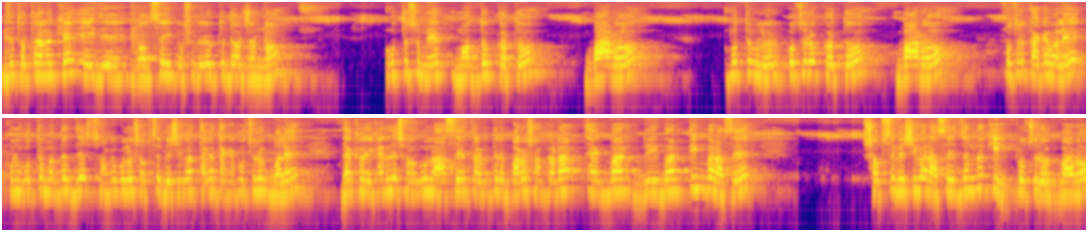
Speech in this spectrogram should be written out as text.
নিচে তথ্য আলোকে এই যে বলছে এই প্রশ্নদের উত্তর দেওয়ার জন্য উত্তর সময়ের মধ্যক কত? বারো। উপত্যগুলোর প্রচুরক কত? বারো। প্রচুরক কাকে বলে? কোন উপত্যের মধ্যে যে সংখ্যাগুলো সবচেয়ে বেশিবার থাকে তাকে প্রচুরক বলে। দেখো, এখানে যে সংখ্যাগুলো আছে, তার ভিতরে বারো সংখ্যাটা একবার, দুইবার, তিনবার আছে। সবচেয়ে বেশিবার আছে এর জন্য কি? প্রচুরক বারো।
